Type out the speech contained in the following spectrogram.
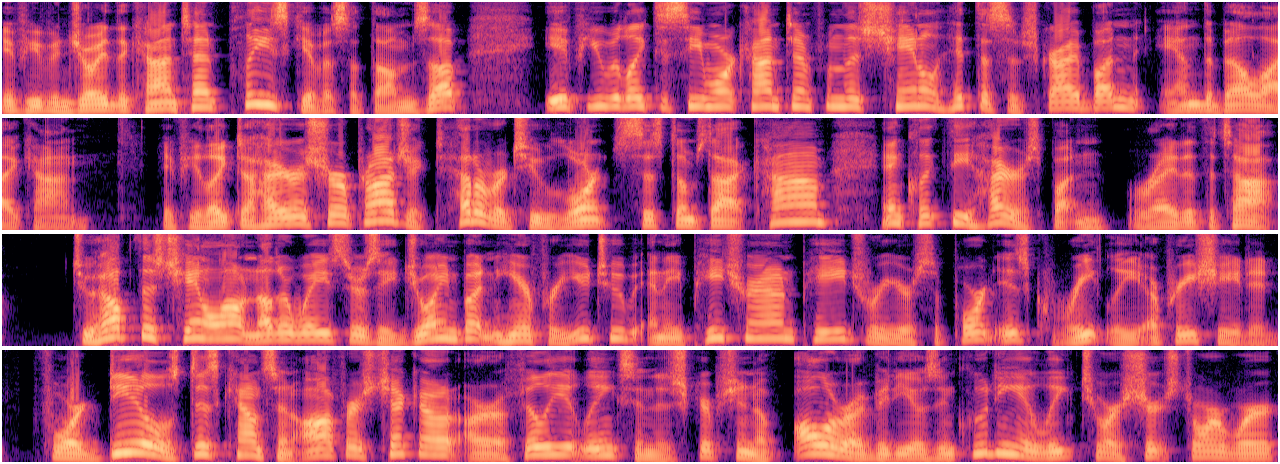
If you've enjoyed the content, please give us a thumbs up. If you would like to see more content from this channel, hit the subscribe button and the bell icon. If you'd like to hire a project, head over to lawrencesystems.com and click the Hire Us button right at the top. To help this channel out in other ways, there's a join button here for YouTube and a Patreon page where your support is greatly appreciated. For deals, discounts, and offers, check out our affiliate links in the description of all of our videos, including a link to our shirt store where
